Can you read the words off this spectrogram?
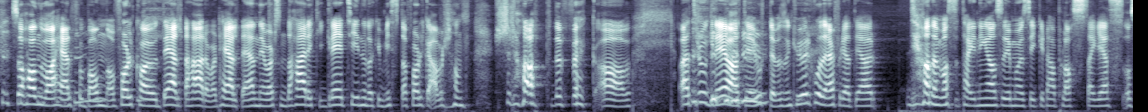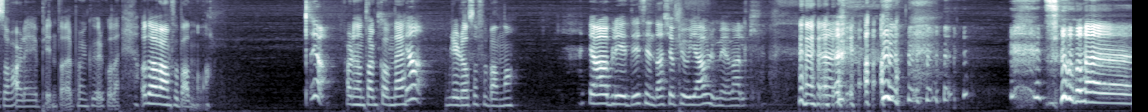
Så han var helt forbanna. Og folk har jo delt det her og vært helt enige. og vært sånn, det her er ikke greit, Tine, dere mista folket. Jeg var sånn, slapp the fuck av. Og jeg tror greia at de har gjort det med sånn QR-kode, er fordi at de har de hadde masse tegninger, så de må jo sikkert ha plass, I guess, og så har de printa det på en QR-kode. Og da var han forbanna, da. Ja. Har du noen tanker om det? ja. Blir du også forbanna? Ja, jeg blir dritsint. Jeg kjøper jo jævlig mye melk. Eh, Så uh,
